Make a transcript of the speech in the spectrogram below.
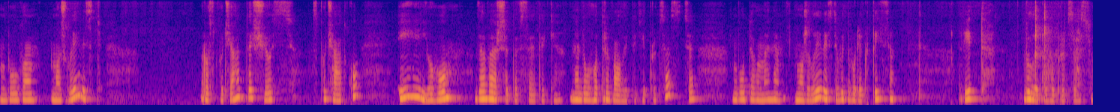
була можливість розпочати щось спочатку і його завершити все-таки. Недовготривалий такий процес. Це буде в мене можливість відволіктися від великого процесу.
